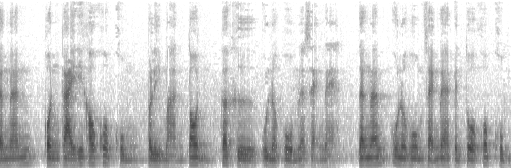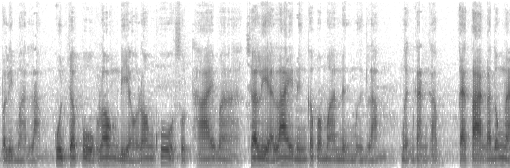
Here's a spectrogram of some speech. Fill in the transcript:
ดังนั้นกลไกที่เขาควบคุมปริมาณต้นก็คืออุณหภูมิและแสงแดดดังนั้นอุณหภูมิแสงแดดเป็นตัวควบคุมปริมาณลำ คุณจะปลูกร่องเดี่ยวร่องคู่สุดท้ายมา เฉลี่ยไร่หนึ่งก็ประมาณ 1 0,000ลำเหมือนกันครับ แต่ต่างกันตรงไหน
